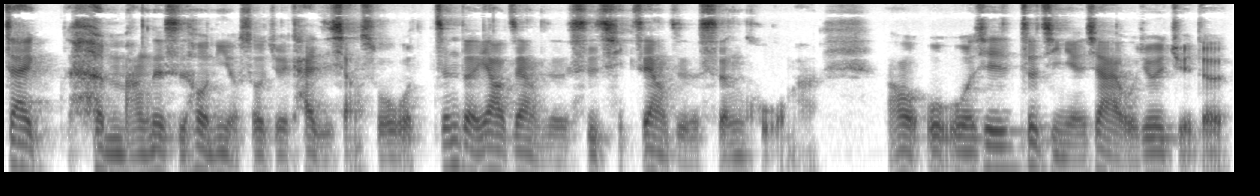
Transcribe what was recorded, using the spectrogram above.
在很忙的时候，你有时候就会开始想说，我真的要这样子的事情，这样子的生活吗？然后我我其实这几年下来，我就会觉得，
